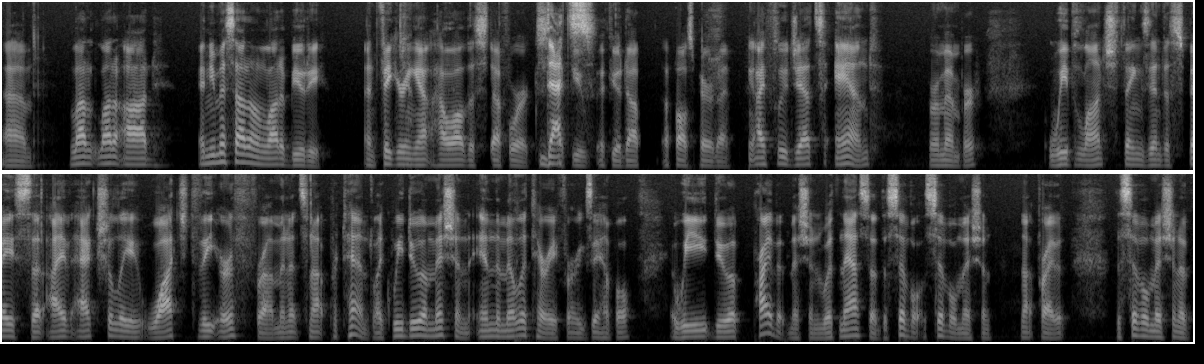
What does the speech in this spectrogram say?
Um, a lot, a lot of odd, and you miss out on a lot of beauty and figuring out how all this stuff works. That's if you if you adopt a false paradigm. I flew jets, and remember, we've launched things into space that I've actually watched the Earth from, and it's not pretend. Like we do a mission in the military, for example. We do a private mission with NASA, the civil civil mission, not private, the civil mission of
